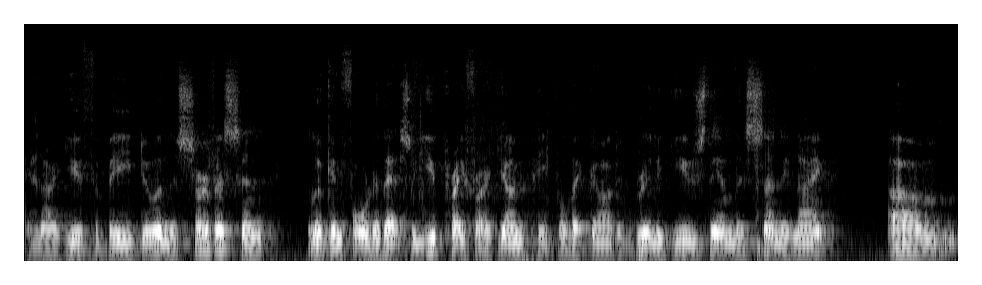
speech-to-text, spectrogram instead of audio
and our youth will be doing the service and looking forward to that. So you pray for our young people that God would really use them this Sunday night. Um,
